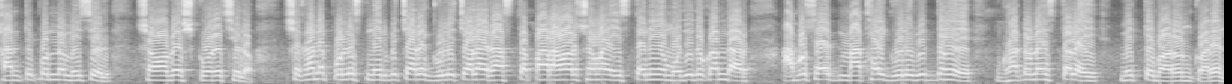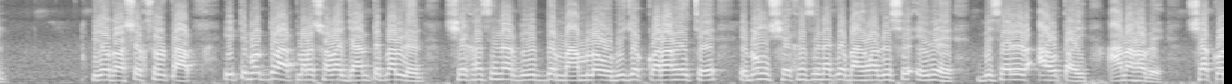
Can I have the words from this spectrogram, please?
শান্তিপূর্ণ মিছিল সমাবেশ করেছিল। সেখানে পুলিশ নির্বিচারে গুলি চালায়, রাস্তা পার হওয়ার সময় স্থানীয় মুদি দোকানদার আবু সাহেব মাথায় গুলিবিদ্ধ হয়ে ঘটনাস্থলেই মৃত্যুবরণ করেন। প্রিয় দর্শক শ্রোতা, ইতিমধ্যে আপনারা সবাই জানতে পারলেন, শেখ হাসিনার বিরুদ্ধে মামলা অভিযোগ করা হয়েছে এবং শেখ হাসিনাকে বাংলাদেশে এনে বিচারের আওতায় আনা হবে। সকল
